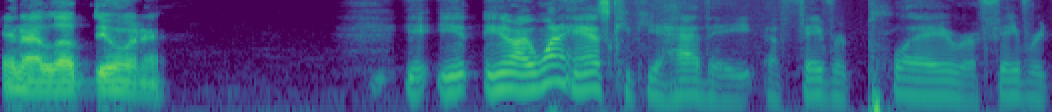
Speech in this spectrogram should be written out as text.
and i love doing it you, you, know, I want to ask if you have a, a favorite play or a favorite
